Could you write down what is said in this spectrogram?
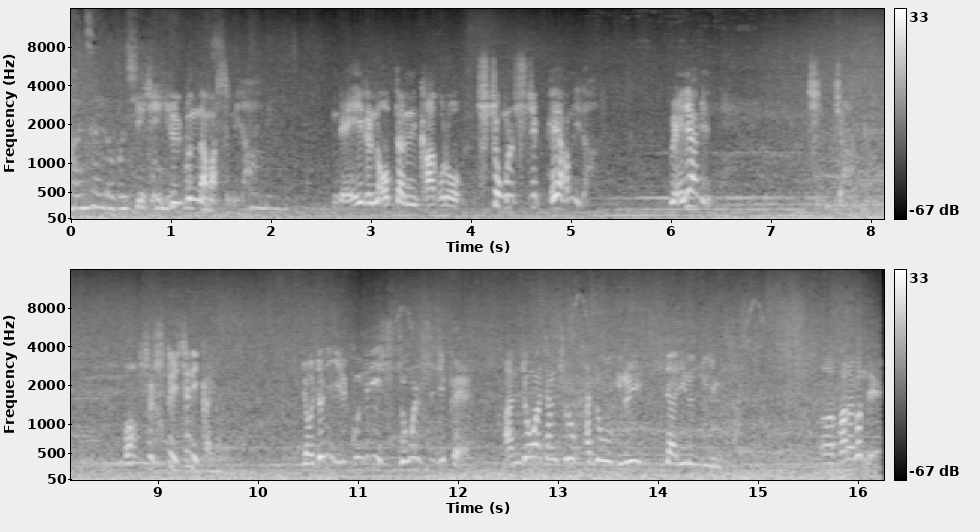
건설 로봇이 이제 공격받고 1분 남았습니다. 내일은 없다는 각오로 수종을 수집해야 합니다. 왜냐하면 진짜 없을 수도 있으니까요. 여전히 일꾼들이 수종을 수집해 안정화 장치로 가져오기를 기다리는 중입니다. 아, 바라건대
